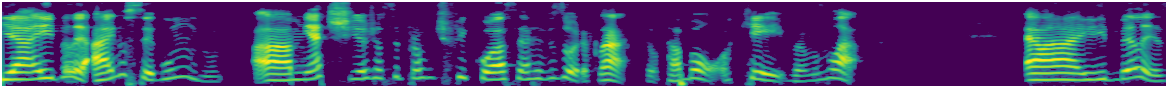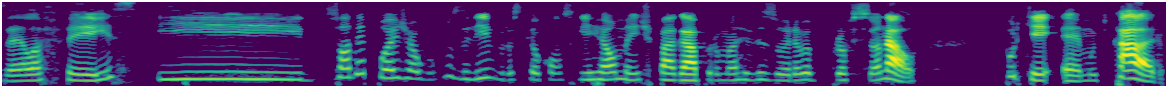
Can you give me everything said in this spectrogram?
E aí, beleza. Aí no segundo, a minha tia já se prontificou a ser a revisora. Eu falei, ah, então tá bom, ok, vamos lá. Aí, beleza, ela fez e só depois de alguns livros que eu consegui realmente pagar por uma revisora profissional. Porque é muito caro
